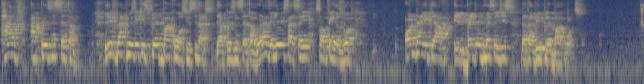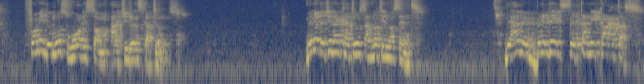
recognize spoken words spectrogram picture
have a praising Satan. If that music is played backwards, you see that they are praising Satan. Whereas the lyrics are saying something else, but under it they have embedded messages that are being played backwards. For me, the most worrisome are children's cartoons. Many of the children's cartoons are not innocent. They have embedded satanic characters.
